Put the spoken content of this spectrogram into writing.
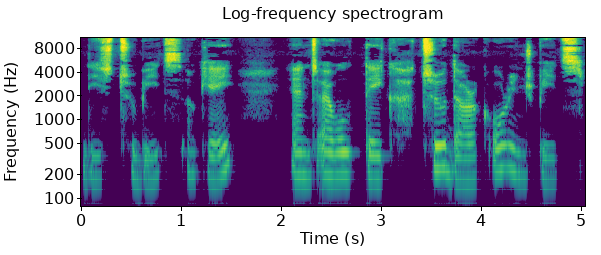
these two beads okay? And I will take two dark orange beads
